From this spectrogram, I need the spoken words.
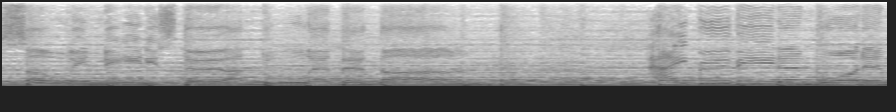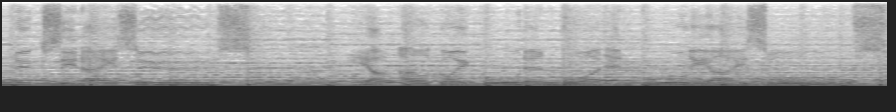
Sauli Niinistöä tuuletetaan. Häipyi viiden vuoden yksinäisyys ja alkoi kuuden vuoden kuuliaisuus.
